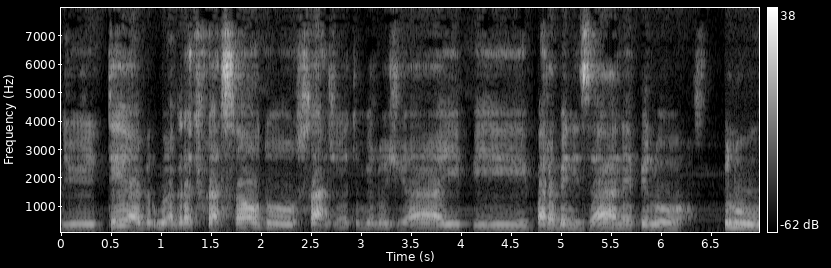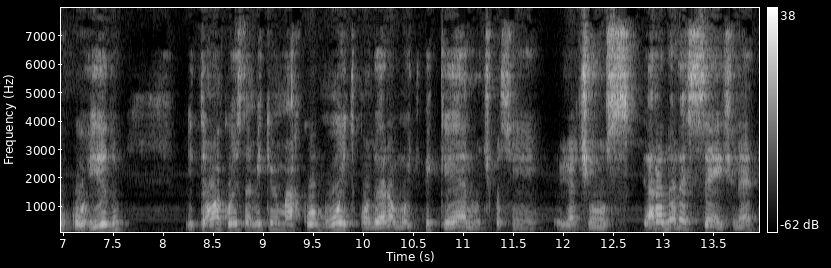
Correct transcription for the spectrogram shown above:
De ter a, a gratificação do sargento me elogiar e, e parabenizar, né? Pelo, pelo ocorrido. E tem uma coisa também que me marcou muito quando eu era muito pequeno, tipo assim, eu já tinha uns. Eu era adolescente, né?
